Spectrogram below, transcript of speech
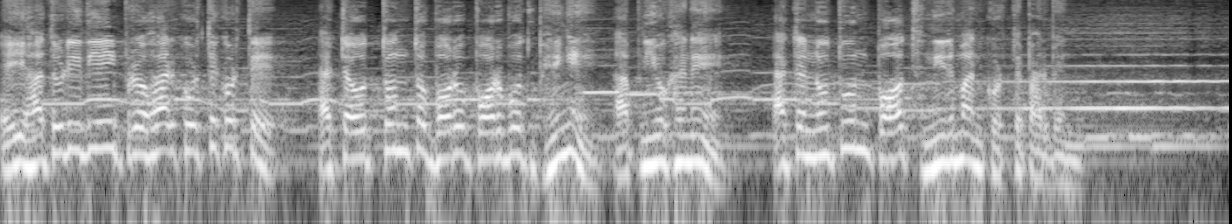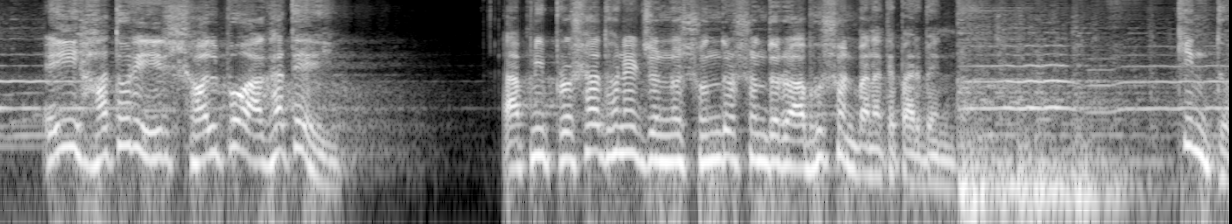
এই হাতুড়ি দিয়েই প্রহার করতে করতে একটা অত্যন্ত বড় পর্বত ভেঙে আপনি ওখানে একটা নতুন পথ নির্মাণ করতে পারবেন। এই হাতুড়ির স্বল্প আঘাতেই আপনি প্রসাধনের জন্য সুন্দর সুন্দর আভূষণ বানাতে পারবেন। কিন্তু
